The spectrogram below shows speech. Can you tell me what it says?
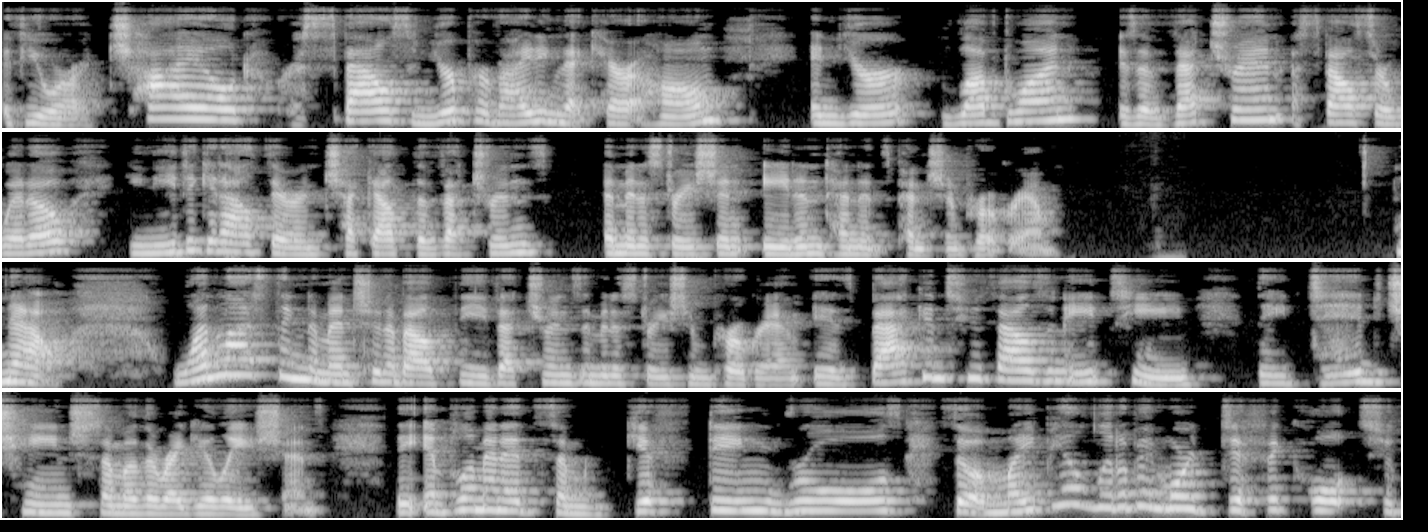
if you are a child or a spouse and you're providing that care at home and your loved one is a veteran, a spouse, or widow, you need to get out there and check out the Veterans Administration Aid and Attendance Pension Program. Now, one last thing to mention about the Veterans Administration Program is back in 2018, they did change some of the regulations. They implemented some gifting rules, so it might be a little bit more difficult to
